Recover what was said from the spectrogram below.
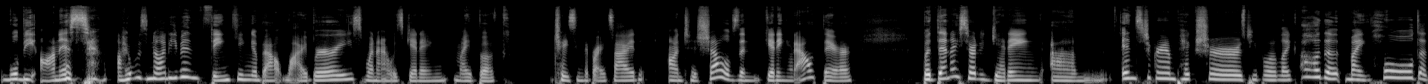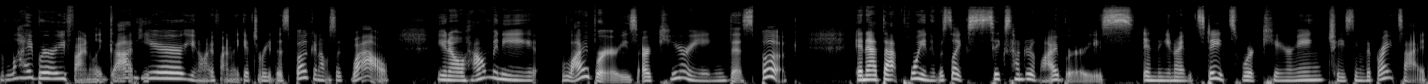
will be honest, I was not even thinking about libraries when I was getting my book, Chasing the Bright Side, onto shelves and getting it out there. But then I started getting um, Instagram pictures. People are like, "Oh, the my hold at the library finally got here. You know, I finally get to read this book." And I was like, "Wow, you know, how many libraries are carrying this book?" And at that point, it was like 600 libraries in the United States were carrying Chasing the Bright Side.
